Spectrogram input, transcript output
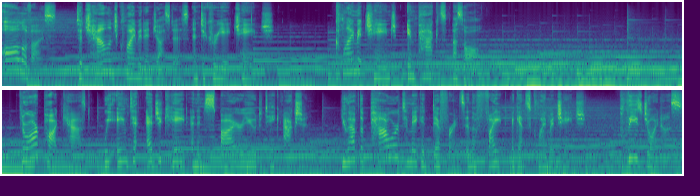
all of us, to challenge climate injustice and to create change. Climate change impacts us all. Through our podcast, we aim to educate and inspire you to take action. You have the power to make a difference in the fight against climate change. Please join us.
